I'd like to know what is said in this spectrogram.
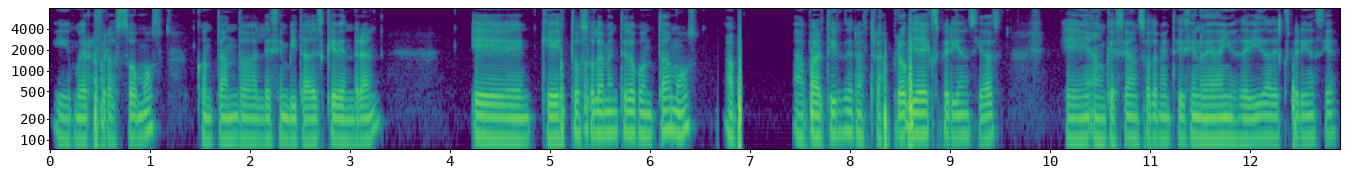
y me refiero a somos, contando a los invitados que vendrán, eh, que esto solamente lo contamos a, partir de nuestras propias experiencias, eh, aunque sean solamente 19 años de vida de experiencia,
